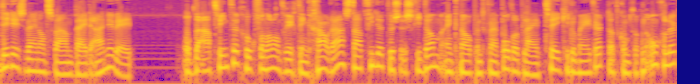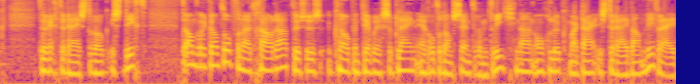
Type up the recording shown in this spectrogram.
Dit is Wijnand Zwaan bij de ANWB. Op de A20, hoek van Holland richting Gouda, staat file tussen Schiedam en knooppunt Kleinpolderplein 2 kilometer. Dat komt door een ongeluk. De rechte rijstrook is dicht. De andere kant op vanuit Gouda tussen knooppunt Terbrechtseplein en Rotterdam Centrum 3 na een ongeluk, maar daar is de rijbaan weer vrij.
